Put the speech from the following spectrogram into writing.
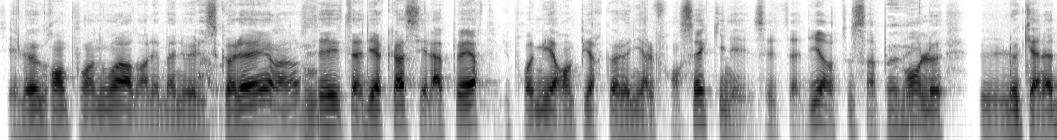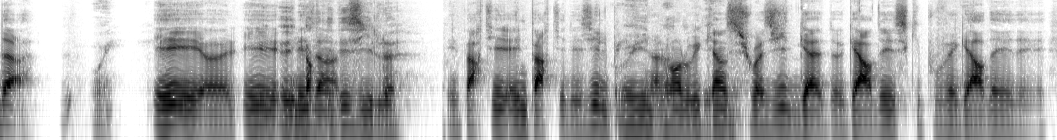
C'est le grand point noir dans les manuels scolaires. hein. Mmh. C'est-à-dire que là, c'est la perte du premier empire colonial français, qui n'est- c'est-à-dire tout simplement le, le Canada. Oui. Et, euh, et Et une les partie Indes. des îles. une partie, et une partie des îles. Puis Oui, finalement, Louis XV îles. choisit de, ga- de garder ce qu'il pouvait garder des,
